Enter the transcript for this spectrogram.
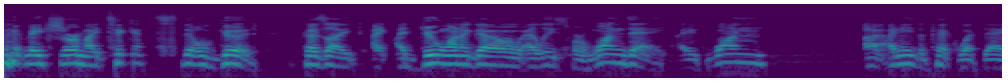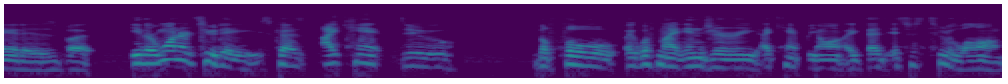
to make sure my ticket's still good. Cause like I, I do want to go at least for one day. I one I, I need to pick what day it is, but either one or two days. Cause I can't do the full like with my injury, I can't be on like that. It's just too long,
